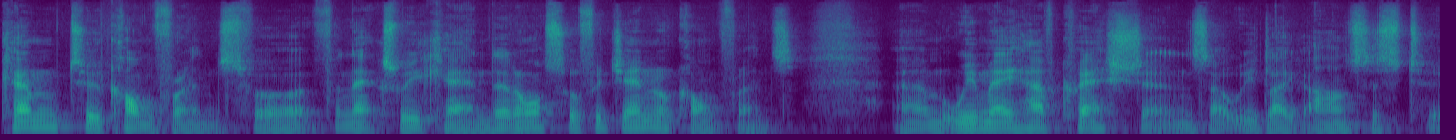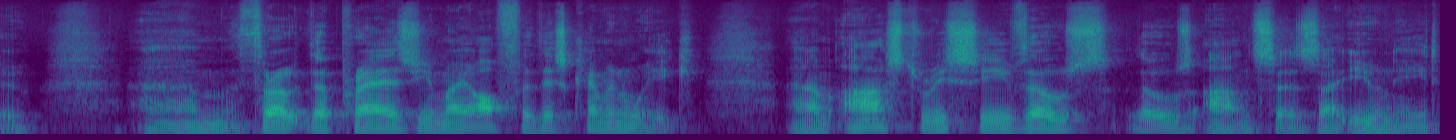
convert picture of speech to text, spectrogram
come to conference for, for next weekend and also for general conference. Um, we may have questions that we'd like answers to. Um, throughout the prayers you may offer this coming week, um, ask to receive those, those answers that you need,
